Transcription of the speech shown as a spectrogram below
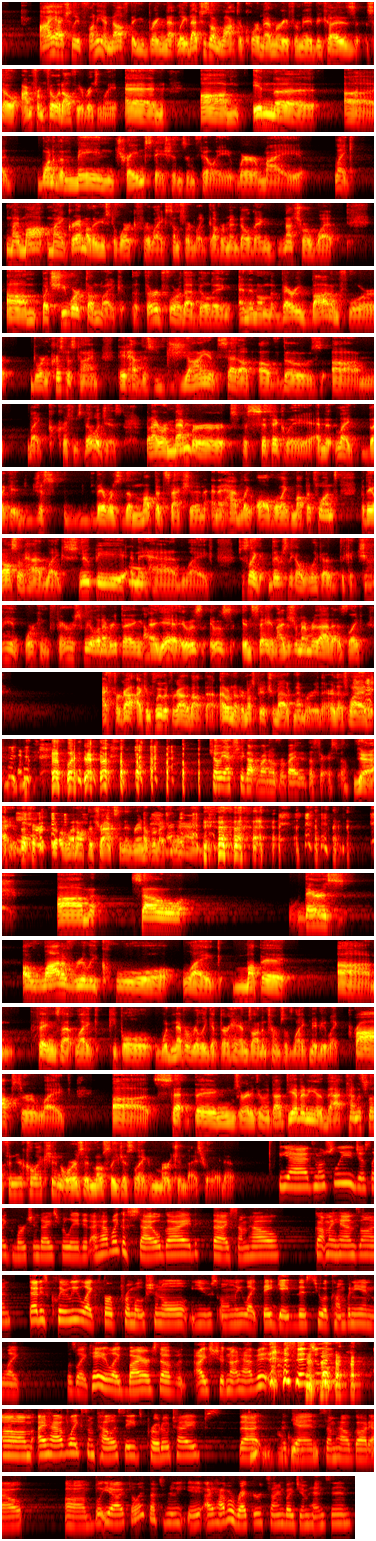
I actually, funny enough that you bring that, like that just unlocked a core memory for me because so I'm from Philadelphia originally, and um in the uh one of the main train stations in Philly where my like my mom my grandmother used to work for like some sort of like government building, not sure what. Um, but she worked on like the third floor of that building, and then on the very bottom floor during Christmas time, they'd have this giant setup of those um like Christmas villages. But I remember specifically, and it, like like it just there was the Muppet section, and it had like all the like Muppets ones, but they also had like Snoopy, and they oh. had like just like there was like a like a like a giant working Ferris wheel and everything. Oh. And yeah, it was it was insane. I just remember that as like. I forgot. I completely forgot about that. I don't know. There must be a traumatic memory there. That's why I didn't remember. Like- Joey actually got run over by the Ferris wheel. Yeah, Yeah. the Ferris wheel went off the tracks and then ran over my Uh-huh. foot. um, so there's a lot of really cool like Muppet um things that like people would never really get their hands on in terms of like maybe like props or like uh set things or anything like that. Do you have any of that kind of stuff in your collection or is it mostly just like merchandise related? Yeah, it's mostly just like merchandise related. I have like a style guide that I somehow got my hands on that is clearly like for promotional use only. Like they gave this to a company and like was like, "Hey, like buy our stuff." I should not have it essentially. um I have like some Palisades prototypes that Mm, cool. again somehow got out. Um but yeah, I feel like that's really it. I have a record signed by Jim Henson.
